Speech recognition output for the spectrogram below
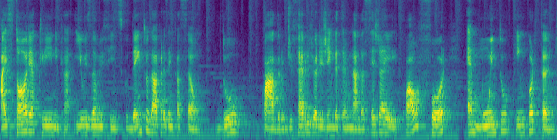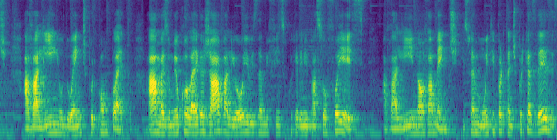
A história clínica e o exame físico dentro da apresentação do quadro de febre de origem determinada, seja ele qual for, é muito importante. Avaliem o doente por completo. Ah, mas o meu colega já avaliou e o exame físico que ele me passou foi esse. Avalie novamente. Isso é muito importante porque às vezes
